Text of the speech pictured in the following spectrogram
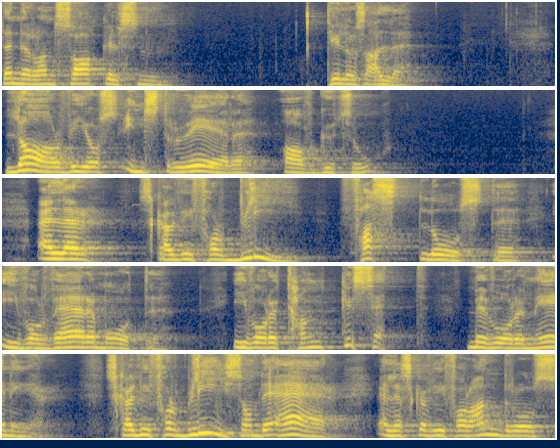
denne ransakelsen til oss alle. Lar vi oss instruere av Guds ord? Eller skal vi forbli fastlåste i vår væremåte, i våre tankesett, med våre meninger? Skal vi forbli som det er, eller skal vi forandre oss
